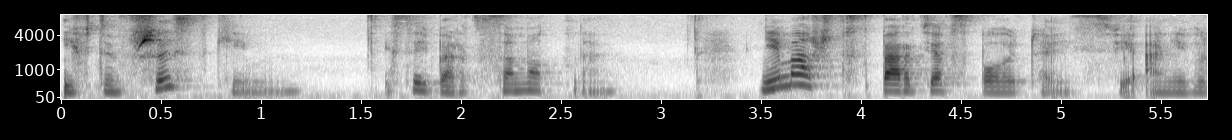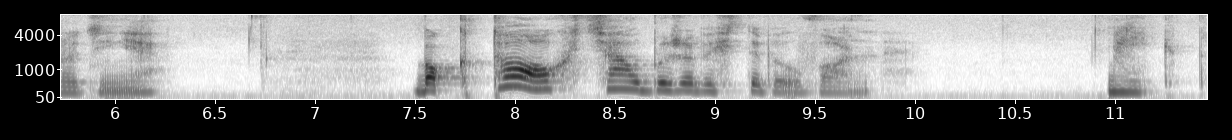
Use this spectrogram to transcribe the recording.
I w tym wszystkim jesteś bardzo samotny. Nie masz wsparcia w społeczeństwie ani w rodzinie. Bo kto chciałby, żebyś ty był wolny? Nikt.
